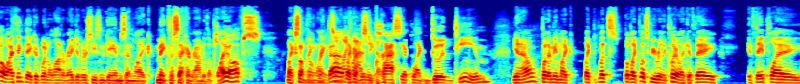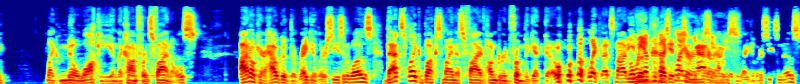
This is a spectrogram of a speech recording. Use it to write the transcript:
Oh, I think they could win a lot of regular season games and like make the second round of the playoffs, like something Oh, like great. So, that, like like, a really year. classic, like good team, you know. But I mean, like, like let's, but like let's be really clear. Like if they, if they play like Milwaukee in the conference finals, I don't care how good the regular season was. That's like Bucks minus five hundred from the get go. like that's not Well, even we have like it doesn't matter how good the regular season is.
